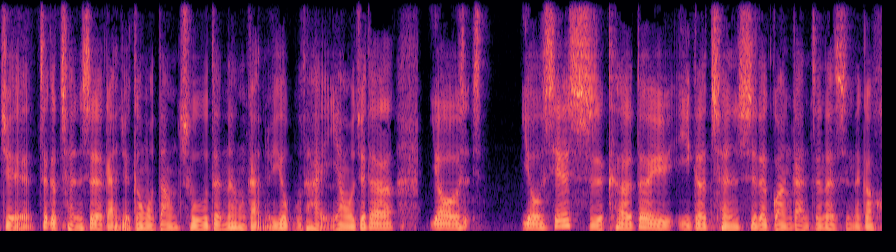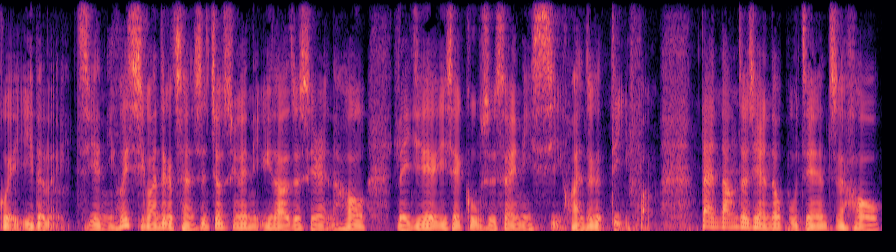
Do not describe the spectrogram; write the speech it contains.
觉，这个城市的感觉跟我当初的那种感觉又不太一样。我觉得有有些时刻，对于一个城市的观感，真的是那个回忆的累积。你会喜欢这个城市，就是因为你遇到这些人，然后累积了一些故事，所以你喜欢这个地方。但当这些人都不见了之后，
